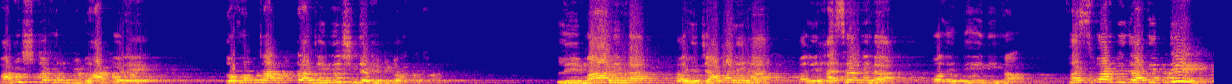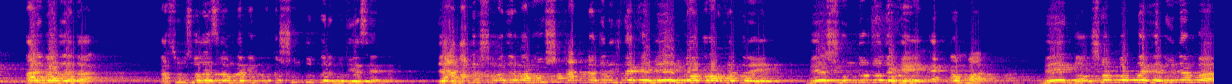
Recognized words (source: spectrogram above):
মানুষ যখন বিবাহ করে, তখন চারটা জিনিস দেখে বিবাহ করে। লি জামালিহা, ওয়ালি হাসানিহা, ওয়ালি দীনিহা। ফাসফার বিজাতির দিন রাসূল তাকে কত সুন্দর করে বুঝিয়েছেন যে আমাদের সমাজের মানুষ চারটা জিনিস দেখে মেয়ে বিবাহ করার ক্ষেত্রে, মেয়ের সৌন্দর্য দেখে, এক নম্বর। মেয়ের ধন সম্পদ দেখে দুই নম্বর।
